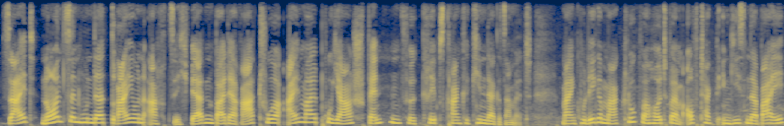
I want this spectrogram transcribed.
Seit 1983 werden bei der Radtour einmal pro Jahr Spenden für krebskranke Kinder gesammelt. Mein Kollege Marc Klug war heute beim Auftakt in Gießen dabei.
